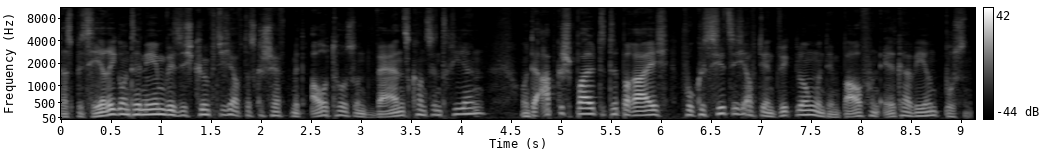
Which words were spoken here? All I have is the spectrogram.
Das bisherige Unternehmen will sich künftig auf das Geschäft mit Autos und Vans konzentrieren und der abgespaltete Bereich fokussiert sich auf die Entwicklung und den Bau von Lkw und Bussen.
